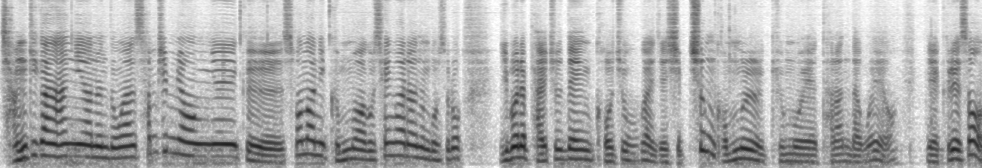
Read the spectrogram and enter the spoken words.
장기간 항해하는 동안 30명의 그 선원이 근무하고 생활하는 곳으로 이번에 발주된 거주구가 이제 10층 건물 규모에 달한다고 해요. 예, 그래서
